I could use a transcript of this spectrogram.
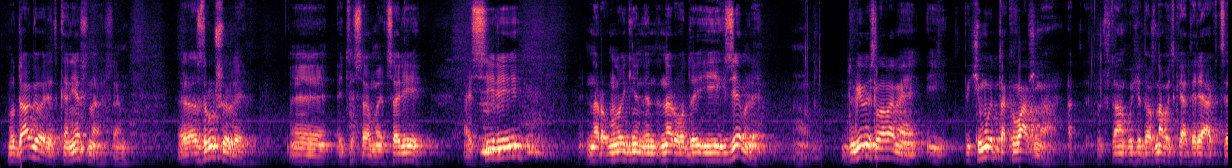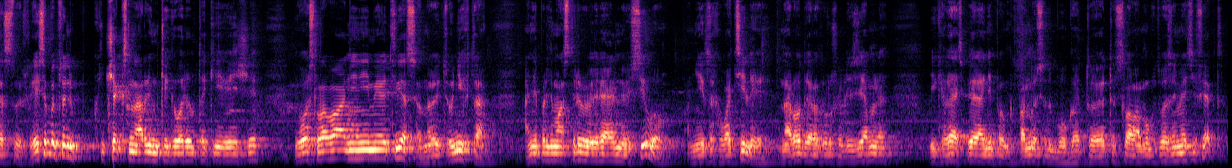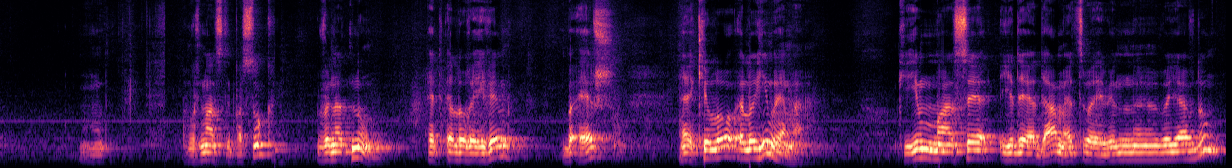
Ну да, говорит, конечно, разрушили э, эти самые цари Ассирии, многие народы и их земли. Вот. Другими словами, почему это так важно, что в данном случае должна быть какая-то реакция свыше. Если бы человек на рынке говорил такие вещи, его слова они не имеют веса, но ведь у них-то они продемонстрировали реальную силу, они захватили народы, разрушили земли, и когда теперь они поносят Бога, то эти слова могут возыметь эффект. Вот. 18-й посук. Венатну эт Элогейгем бэш кило Элогим гема. Киим масе еде адам эт своевин ваявдум.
